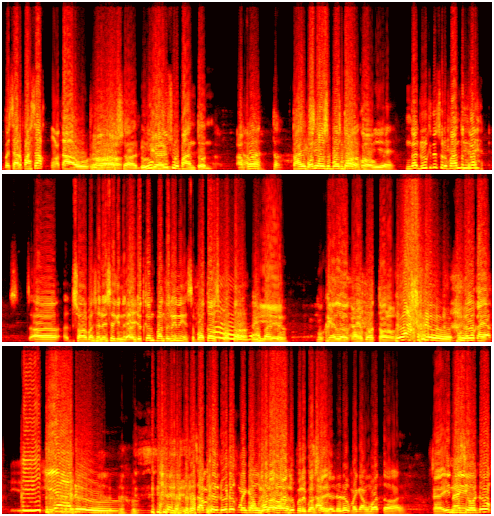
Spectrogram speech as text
besar pasak nggak tahu. Peribahasa dulu Gan- kita suruh pantun Apa? Ta- tarik Sebotol. Iya. Enggak dulu kita suruh pantun kan Eh, soal bahasa Indonesia gini lanjutkan pantun ini sebotol sebotol Apa Iya. tuh? Muka lo kayak botol. Waduh. mungkin lo kayak Iya aduh. Sambil duduk megang Oh, botol. itu peribahasa Sambil duduk megang botol. kayak ini Nasi uduk.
